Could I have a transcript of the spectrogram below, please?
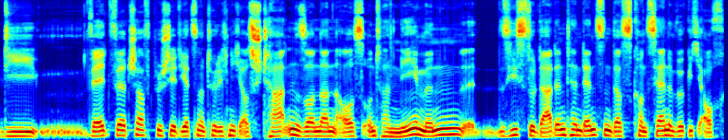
Die Weltwirtschaft besteht jetzt natürlich nicht aus Staaten, sondern aus Unternehmen. Siehst du da denn Tendenzen, dass Konzerne wirklich auch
